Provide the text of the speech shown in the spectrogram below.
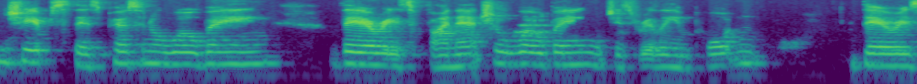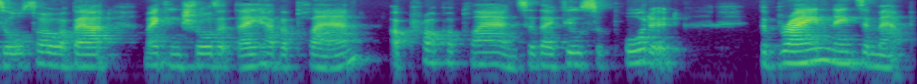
relationships, there's personal well-being, there is financial well-being, which is really important. There is also about making sure that they have a plan, a proper plan, so they feel supported. The brain needs a map.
